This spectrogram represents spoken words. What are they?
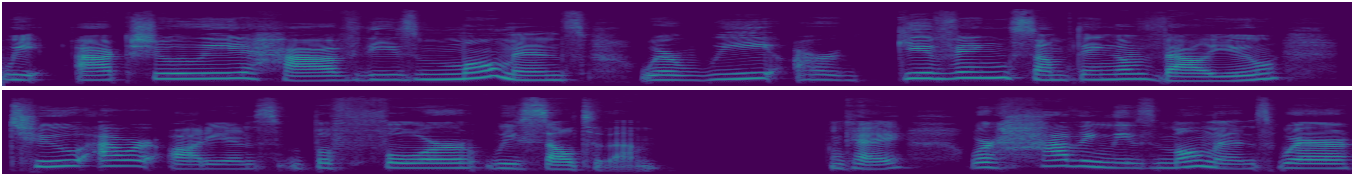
We actually have these moments where we are giving something of value to our audience before we sell to them. Okay. We're having these moments where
